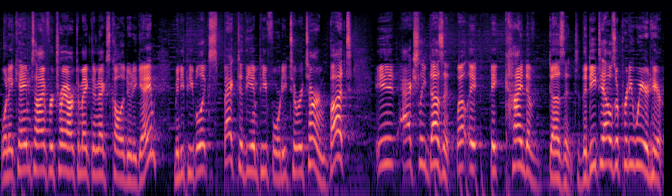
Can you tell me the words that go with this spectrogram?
When it came time for Treyarch to make their next Call of Duty game, many people expected the MP40 to return, but it actually doesn't. Well, it, it kind of doesn't. The details are pretty weird here.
